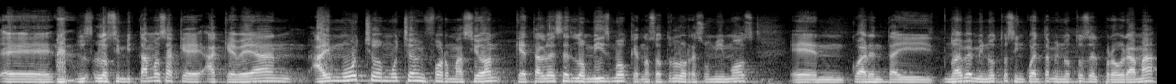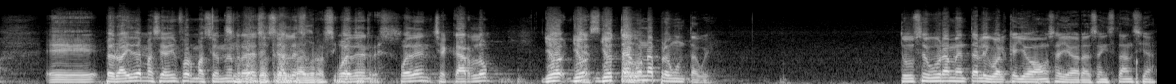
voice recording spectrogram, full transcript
eh, los invitamos a que, a que vean, hay mucho, mucha información que tal vez es lo mismo que nosotros lo resumimos en 49 minutos, 50 minutos del programa, eh, pero hay demasiada información en 53 redes sociales, pueden, 53. pueden checarlo. Yo, yo, Es yo te hago una pregunta, güey. Tú seguramente, al igual que yo, vamos a llegar a esa instancia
